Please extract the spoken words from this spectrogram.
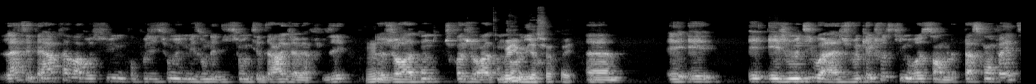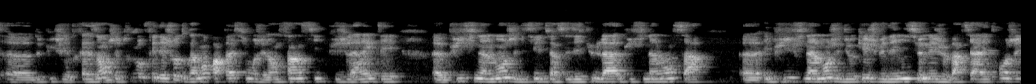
Là, c'était après avoir reçu une proposition d'une maison d'édition, etc., que j'avais refusé. Mmh. Euh, je raconte, je crois que je raconte. Oui, bien sûr. Oui. Euh, et, et, et, et, je me dis, voilà, je veux quelque chose qui me ressemble. Parce qu'en fait, euh, depuis que j'ai 13 ans, j'ai toujours fait des choses vraiment par passion. J'ai lancé un site, puis je l'ai arrêté. Euh, puis finalement, j'ai décidé de faire ces études-là, puis finalement ça. Euh, et puis finalement, j'ai dit, ok, je vais démissionner, je vais partir à l'étranger.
